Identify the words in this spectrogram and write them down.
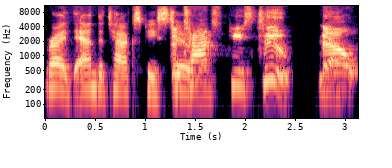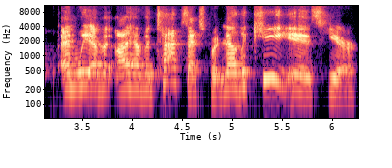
right? And the tax piece too. The tax yeah. piece too. Now, yeah. and we have I have a tax expert. Now the key is here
